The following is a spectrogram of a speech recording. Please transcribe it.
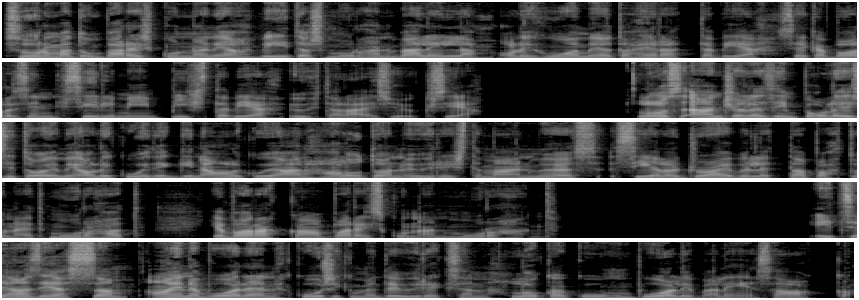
Surmatun pariskunnan ja viitosmurhan välillä oli huomiota herättäviä sekä varsin silmiin pistäviä yhtäläisyyksiä. Los Angelesin poliisitoimi oli kuitenkin alkujaan haluton yhdistämään myös Cielo Drivelle tapahtuneet murhat ja varakkaan pariskunnan murhat. Itse asiassa aina vuoden 69 lokakuuhun puoliväliin saakka.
